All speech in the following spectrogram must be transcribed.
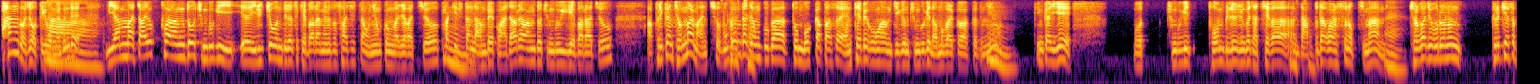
판 거죠 어떻게 보면. 근데 아, 미얀마 짜육항도 중국이 1조 원 들여서 개발하면서 사실상 운영권 가져갔죠. 파키스탄 음. 남부의 과다르항도 중국이 개발하죠. 아프리카는 정말 많죠. 우간다 그렇죠. 정부가 돈 못 갚아서 엔테베 공항 지금 중국에 넘어갈 것 같거든요. 음. 그러니까 이게 뭐 중국이 돈 빌려준 것 자체가 그렇죠. 나쁘다고 할 수는 없지만 예. 결과적으로는 그렇게 해서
